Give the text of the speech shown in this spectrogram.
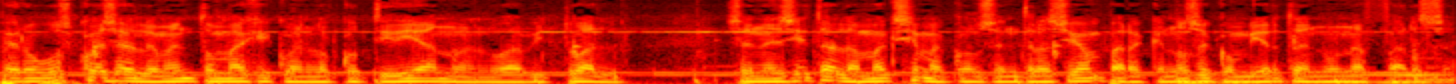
pero busco ese elemento mágico en lo cotidiano, en lo habitual. Se necesita la máxima concentración para que no se convierta en una farsa.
